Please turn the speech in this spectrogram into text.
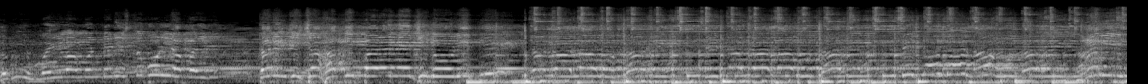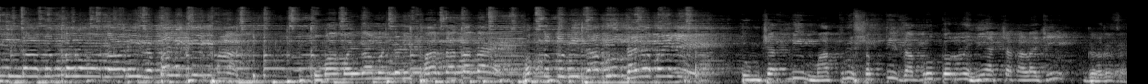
तुम्ही महिला मंडळीच तर बोलल्या पाहिजे. कारण तिच्या हाती पाय खान. महिला मंडळी फार ताकद आहे. फक्त तुम्ही जागृत झाल्या पाहिजे. तुमच्यातली मातृशक्ती जागृत करणं ही आजच्या काळाची गरज आहे.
